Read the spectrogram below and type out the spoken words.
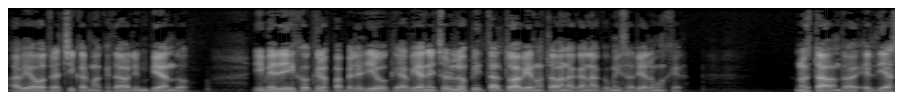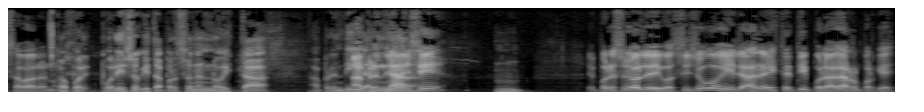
había otra chica más que estaba limpiando, y me dijo que los papeleríos que habían hecho en el hospital todavía no estaban acá en la comisaría de la mujer. No estaban todavía, el día sábado a la noche. Claro, por, por eso que esta persona no está aprendida ni Aprendida, nada. y sí, ¿Mm? Eh, Por eso yo le digo, si yo voy a este tipo, le agarro, porque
